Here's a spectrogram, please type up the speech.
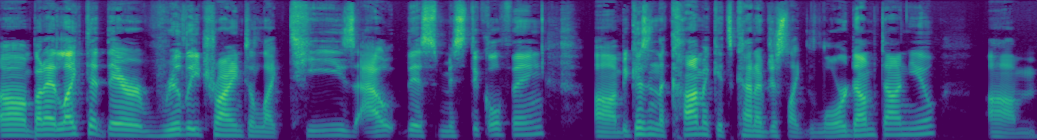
Um, but I like that they're really trying to like tease out this mystical thing. Um, because in the comic it's kind of just like lore dumped on you. Um,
